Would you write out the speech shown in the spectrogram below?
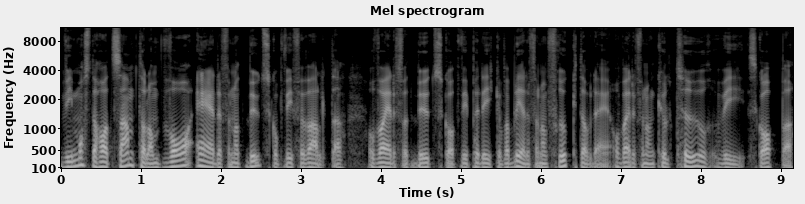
vi måste ha ett samtal om vad är det för något budskap vi förvaltar och vad är det för ett budskap vi predikar, vad blir det för någon frukt av det och vad är det för någon kultur vi skapar.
